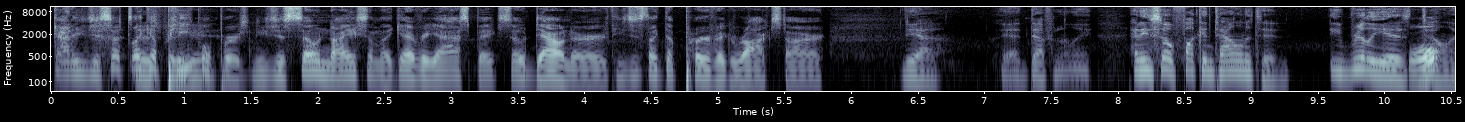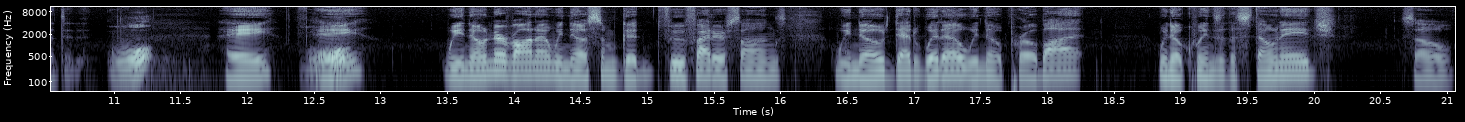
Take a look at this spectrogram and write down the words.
God, he's just such like That's a people good. person. He's just so nice in like every aspect, so down to earth. He's just like the perfect rock star. Yeah, yeah, definitely. And he's so fucking talented. He really is Whoa. talented. Whoa. Hey, Whoa. hey, we know Nirvana. We know some good Foo Fighter songs. We know Dream Widow. We know Probot. We know Queens of the Stone Age. So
